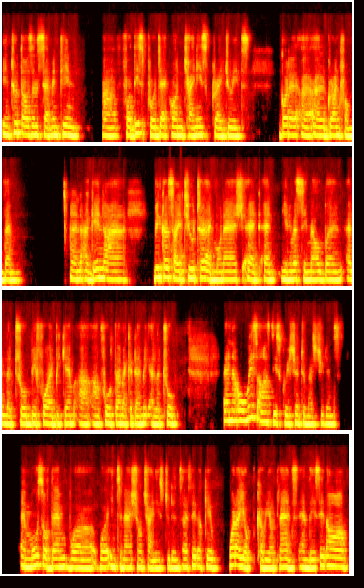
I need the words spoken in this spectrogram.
in 2017, uh, for this project on Chinese graduates, got a, a, a grant from them. And again, uh, because I tutor at Monash, at, at University Melbourne, at La Trobe before I became a, a full-time academic at La Trobe. And I always ask this question to my students, and most of them were, were international Chinese students. I said, okay, what are your career plans? And they said, oh,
